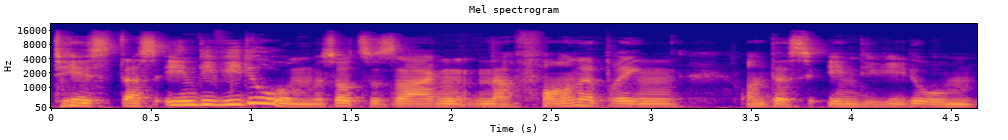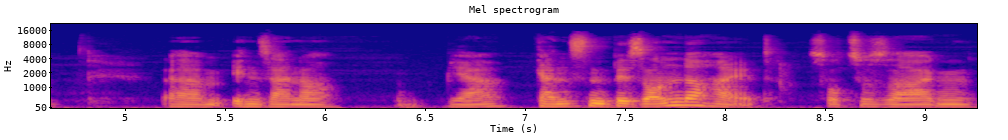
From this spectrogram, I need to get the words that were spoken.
das, das Individuum sozusagen nach vorne bringen und das Individuum ähm, in seiner ja, ganzen Besonderheit sozusagen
